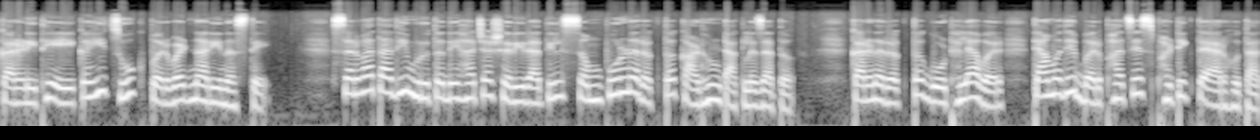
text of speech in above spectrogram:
कारण इथे एकही चूक परवडणारी नसते. सर्वात आधी मृतदेहाच्या शरीरातील संपूर्ण रक्त काढून टाकलं जातं. कारण रक्त गोठल्यावर त्यामध्ये बर्फाचे स्फटिक तयार होतात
